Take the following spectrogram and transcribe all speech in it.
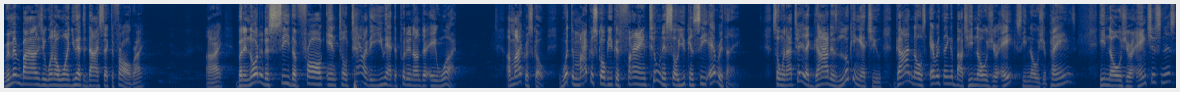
Remember biology 101 you had to dissect the frog, right? All right. But in order to see the frog in totality, you had to put it under a what? A microscope. With the microscope, you could fine tune it so you can see everything. So when I tell you that God is looking at you, God knows everything about you. He knows your aches, He knows your pains, He knows your anxiousness,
